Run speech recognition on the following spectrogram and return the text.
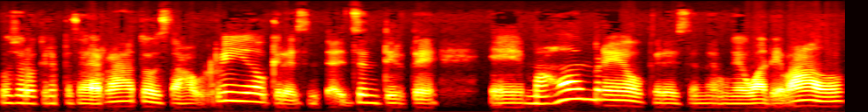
o solo quieres pasar el rato, estás aburrido, o quieres eh, sentirte eh, más hombre o querés tener un ego elevado.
